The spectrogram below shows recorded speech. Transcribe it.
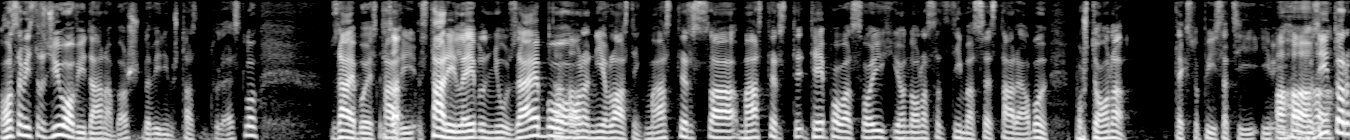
On sam istraživao ovih dana baš, da vidim šta se tu desilo. Zajebo je stari, stari label New Zajebo, Aha. ona nije vlasnik Mastersa, Masters te- tepova svojih i onda ona sad snima sve stare albume, pošto je ona tekstopisac i, i Aha, kompozitor.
